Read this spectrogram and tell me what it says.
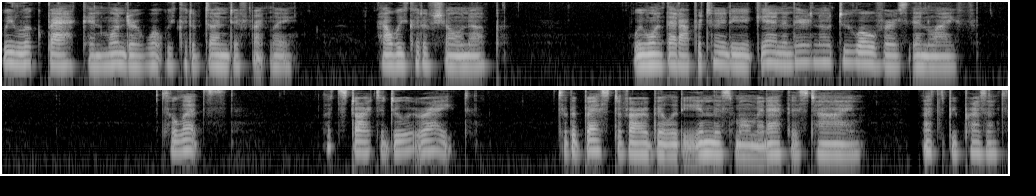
We look back and wonder what we could have done differently, how we could have shown up. We want that opportunity again, and there's no do-overs in life. So let's let's start to do it right. To the best of our ability in this moment, at this time. Let's be present.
